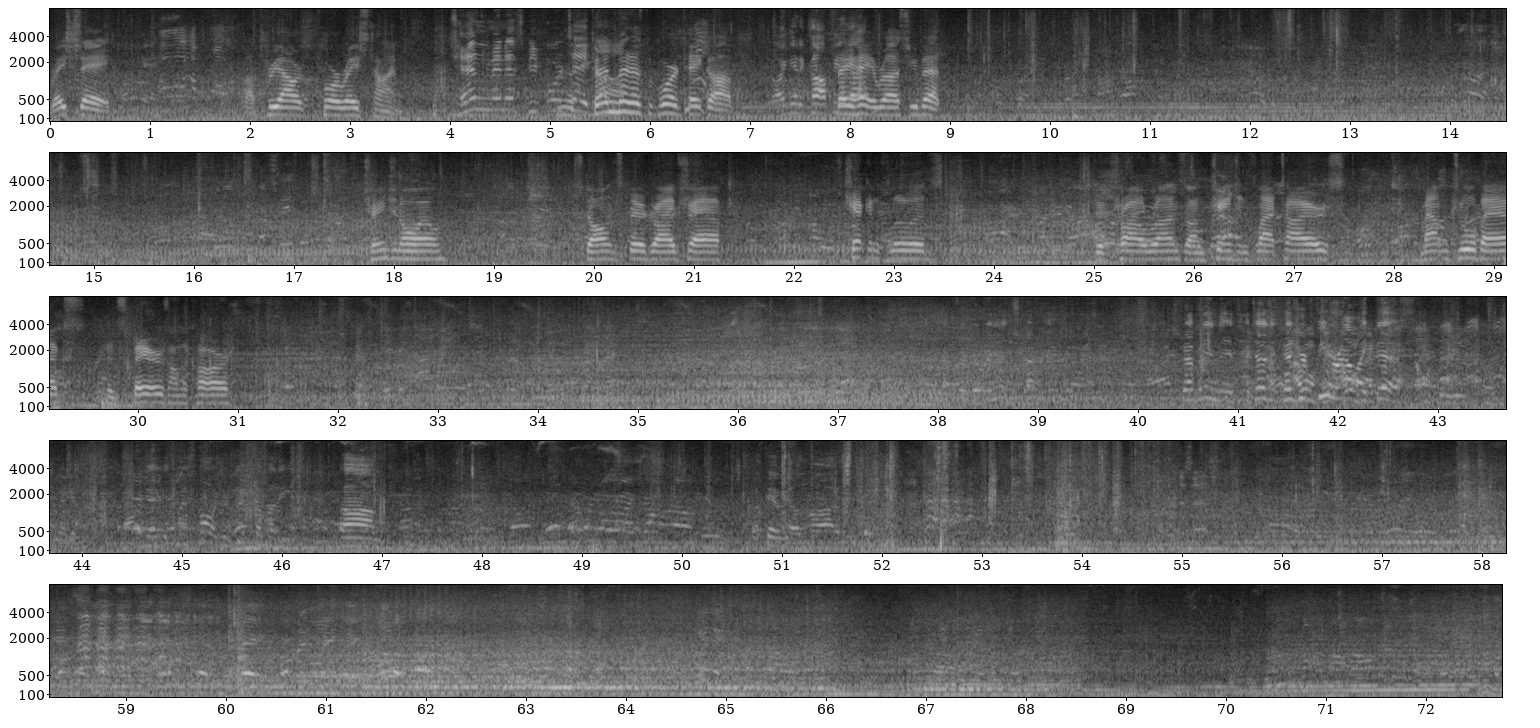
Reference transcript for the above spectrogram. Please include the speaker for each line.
Speaker 1: Race day. About three hours before race time.
Speaker 2: Ten minutes before takeoff.
Speaker 1: Ten minutes before takeoff.
Speaker 2: Do I get a copy
Speaker 1: Say
Speaker 2: of that?
Speaker 1: hey, Russ, you bet. Changing oil, installing spare drive shaft, checking fluids, did trial runs on changing flat tires, mounting tool bags, and spares on the car.
Speaker 3: Strap it in. It, doesn't because your feet are out like this. Okay, it's my. You're somebody. Um, okay, we go.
